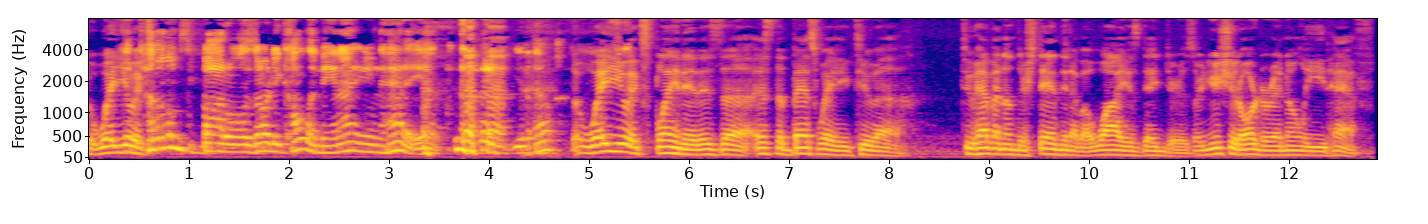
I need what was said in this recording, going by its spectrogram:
the way you the ex- Tums bottle is already calling me, and I ain't even had it yet. you know? the way you explain it is uh is the best way to uh to have an understanding about why it's dangerous or you should order and only eat half.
